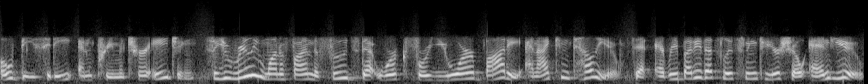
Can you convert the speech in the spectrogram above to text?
obesity, and premature aging. So you really want to find the foods that work for your body. And I can tell you that everybody that's listening to your show and you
